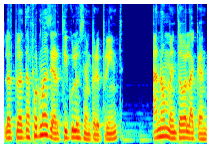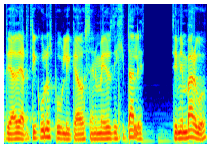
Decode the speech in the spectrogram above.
Las plataformas de artículos en preprint han aumentado la cantidad de artículos publicados en medios digitales. Sin embargo,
